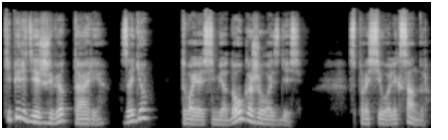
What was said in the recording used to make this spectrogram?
«Теперь здесь живет Тария. Зайдем?» «Твоя семья долго жила здесь?» — спросил Александр.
